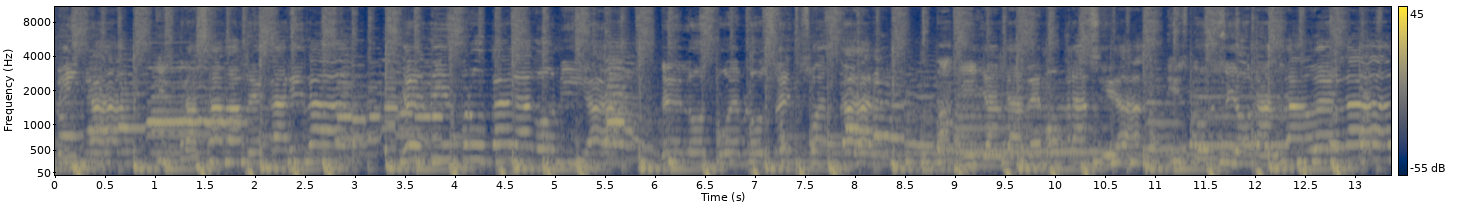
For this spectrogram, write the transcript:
disfrazada de caridad, que disfruta la agonía de los pueblos en su andar. Maquillan la democracia, distorsionan la verdad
